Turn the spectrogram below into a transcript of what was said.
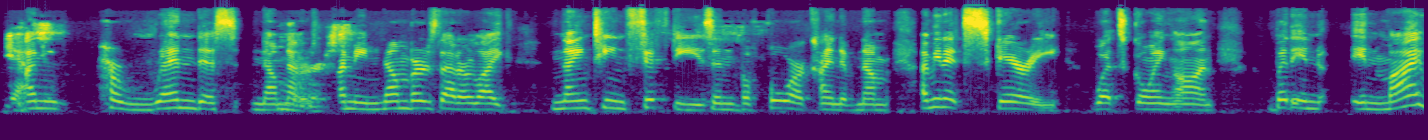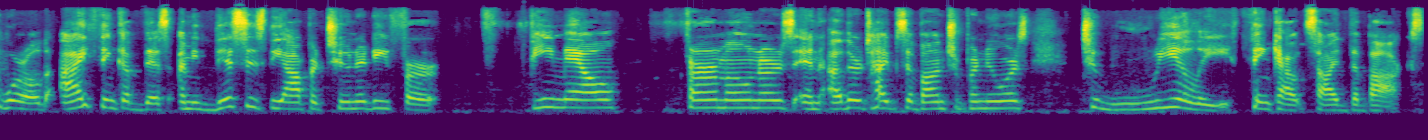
yes. I mean, horrendous numbers. numbers. I mean, numbers that are like 1950s and before kind of number. I mean, it's scary what's going on. But in in my world, I think of this. I mean, this is the opportunity for female firm owners and other types of entrepreneurs to really think outside the box.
